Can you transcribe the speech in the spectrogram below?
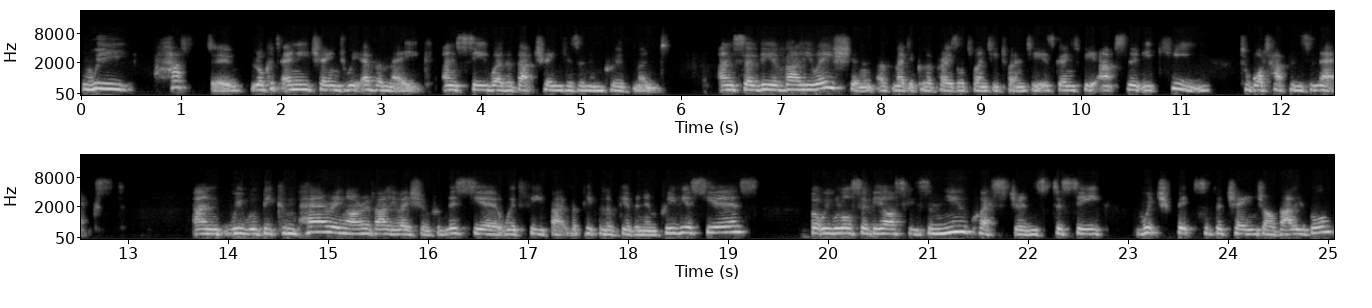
We have to look at any change we ever make and see whether that change is an improvement. And so the evaluation of Medical Appraisal 2020 is going to be absolutely key to what happens next. And we will be comparing our evaluation from this year with feedback that people have given in previous years. But we will also be asking some new questions to see which bits of the change are valuable,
